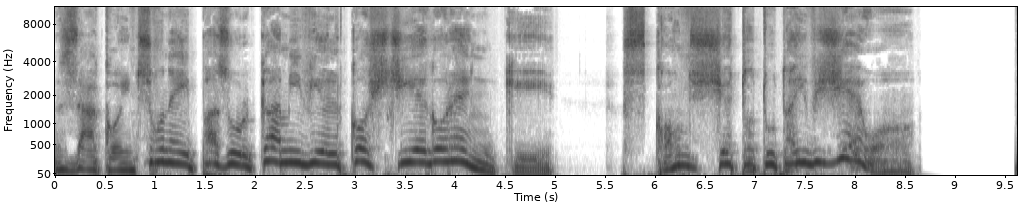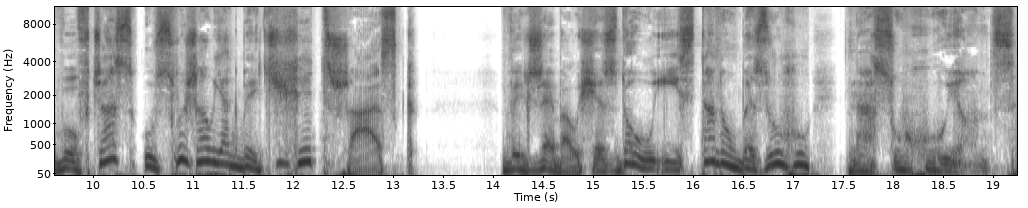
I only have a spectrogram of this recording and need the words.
zakończonej pazurkami wielkości jego ręki. Skąd się to tutaj wzięło? Wówczas usłyszał jakby cichy trzask. Wygrzebał się z dołu i stanął bez ruchu, nasłuchując.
